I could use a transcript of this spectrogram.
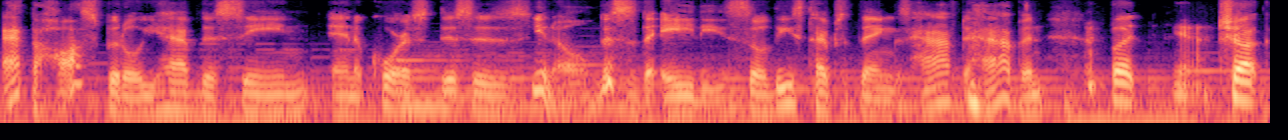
at the hospital, you have this scene, and of course, this is you know this is the '80s, so these types of things have to happen. but yeah. Chuck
